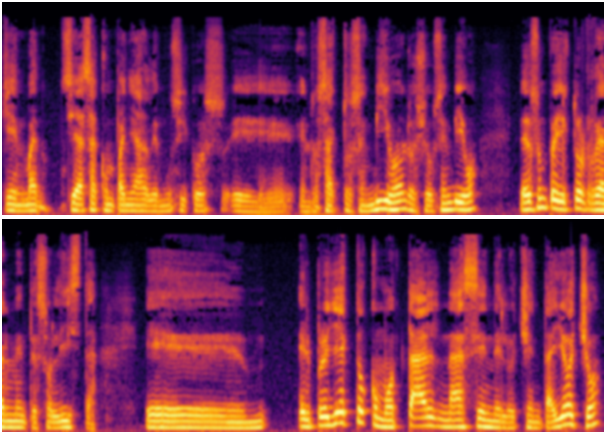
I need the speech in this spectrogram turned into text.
quien, bueno, se hace acompañar de músicos eh, en los actos en vivo, en los shows en vivo. Pero es un proyecto realmente solista. El proyecto como tal nace en el 88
